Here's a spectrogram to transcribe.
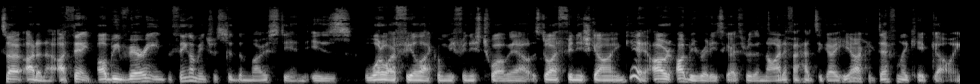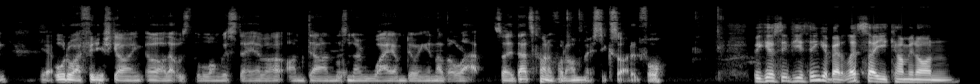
So I don't know. I think I'll be very, the thing I'm interested the most in is what do I feel like when we finish 12 hours? Do I finish going, yeah, I'd, I'd be ready to go through the night. If I had to go here, I could definitely keep going. Yeah. Or do I finish going, oh, that was the longest day ever. I'm done. There's no way I'm doing another lap. So that's kind of what I'm most excited for. Because if you think about it, let's say you come in on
